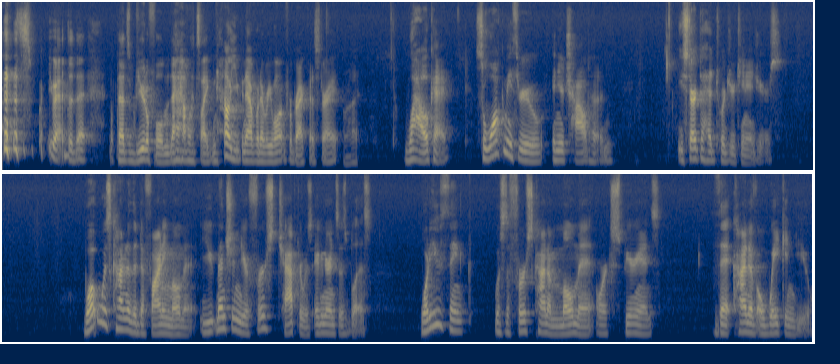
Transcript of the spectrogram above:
that's what you had today. That's beautiful. Now it's like now you can have whatever you want for breakfast, right? Right. Wow, okay. So walk me through in your childhood, you start to head towards your teenage years. What was kind of the defining moment? You mentioned your first chapter was ignorance is bliss. What do you think was the first kind of moment or experience that kind of awakened you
